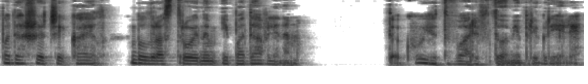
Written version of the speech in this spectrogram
Подошедший Кайл был расстроенным и подавленным. Такую тварь в доме пригрели.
